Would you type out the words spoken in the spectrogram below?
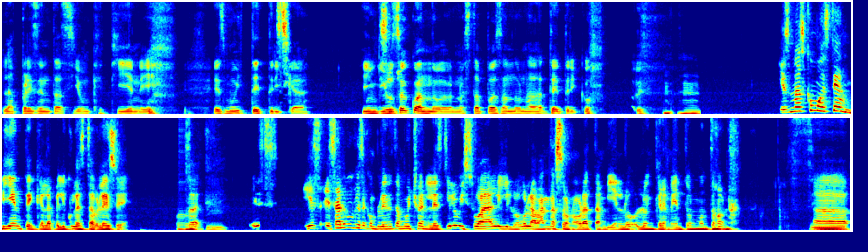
la presentación que tiene. Es muy tétrica, incluso cuando no está pasando nada tétrico. Es más como este ambiente que la película establece. O sea, es, y es, es algo que se complementa mucho en el estilo visual y luego la banda sonora también lo, lo incrementa un montón. Sí, Ah,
